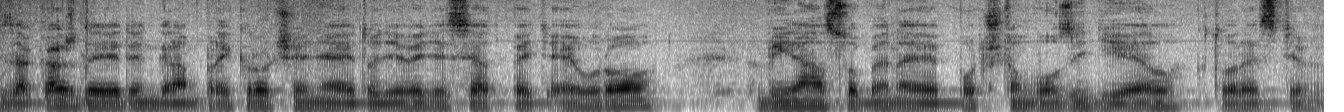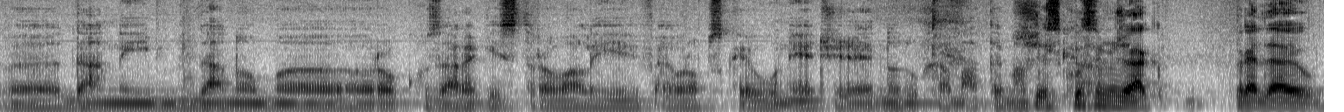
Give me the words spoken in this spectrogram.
za každé 1 gram prekročenia je to 95 eur, vynásobené počtom vozidiel, ktoré ste v daným, danom e, roku zaregistrovali v Európskej únie. Čiže jednoduchá matematika. Čiže skúsim, že ak predajú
